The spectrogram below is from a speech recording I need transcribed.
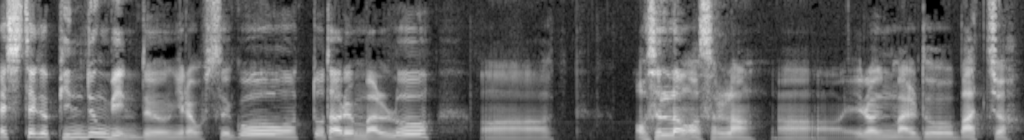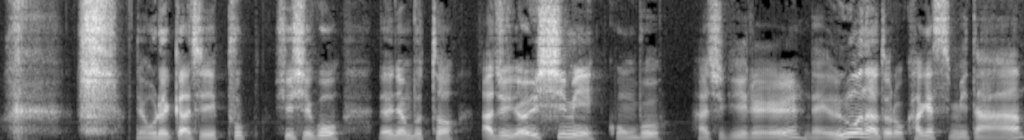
해시태그 빈둥빈둥이라고 쓰고 또 다른 말로 어, 어슬렁 어슬렁 어, 이런 말도 맞죠. 네, 올해까지 푹 쉬시고 내년부터 아주 열심히 공부하시기를 네, 응원하도록 하겠습니다.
